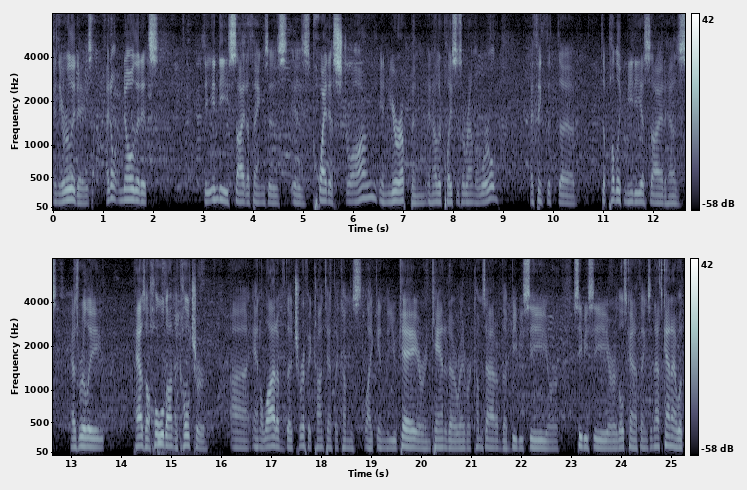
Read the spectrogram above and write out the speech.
in the early days. I don't know that it's the indie side of things is is quite as strong in Europe and, and other places around the world. I think that the the public media side has has really has a hold on the culture uh, and a lot of the terrific content that comes like in the UK or in Canada or whatever comes out of the BBC or CBC or those kind of things. And that's kind of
